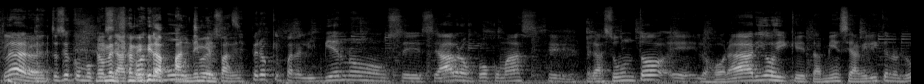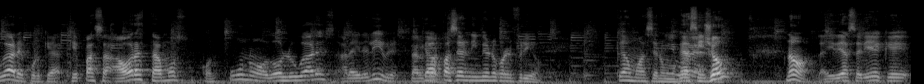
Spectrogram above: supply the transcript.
Claro, entonces como que No me se dejan acota vivir la mucho pandemia en paz. Espero que para el invierno se, se abra un poco más Sí. el asunto, eh, los horarios y que también se habiliten los lugares. Porque, ¿qué pasa? Ahora estamos con uno o dos lugares al aire libre. Tal ¿Qué va a cual. pasar en invierno con el frío? ¿Qué vamos a hacer? ¿Nos Y vamos a quedar sin show? No, la idea sería que,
